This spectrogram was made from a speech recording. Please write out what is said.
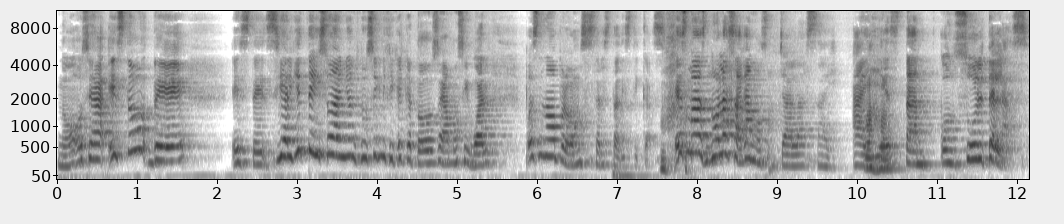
¿No? O sea, esto de, este, si alguien te hizo daño no significa que todos seamos igual. Pues no, pero vamos a hacer estadísticas. Es más, no las hagamos, ya las hay. Ahí Ajá. están, consúltelas,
